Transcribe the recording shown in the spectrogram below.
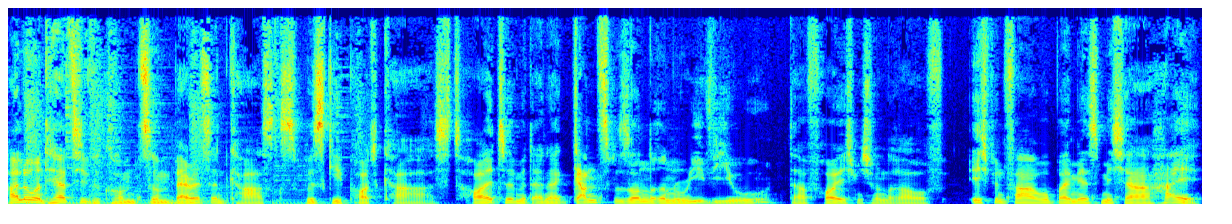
Hallo und herzlich willkommen zum Barrels and Casks Whisky Podcast. Heute mit einer ganz besonderen Review. Da freue ich mich schon drauf. Ich bin Faro, bei mir ist Micha. Hi.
